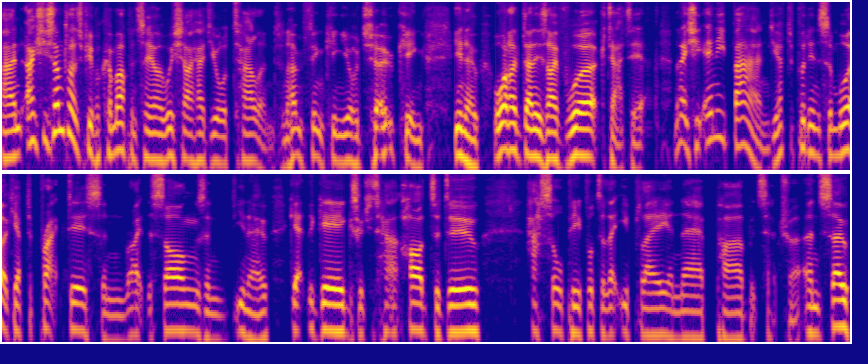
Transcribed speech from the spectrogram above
And actually sometimes people come up and say, oh, "I wish I had your talent." And I'm thinking you're joking. You know, what I've done is I've worked at it. And actually any band, you have to put in some work. You have to practice and write the songs and, you know, get the gigs, which is ha- hard to do hassle people to let you play in their pub, etc. And so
